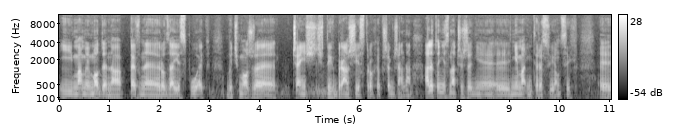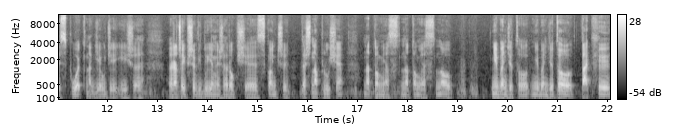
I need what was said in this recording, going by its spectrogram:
i mamy modę na pewne rodzaje spółek. Być może część tych branż jest trochę przegrzana, ale to nie znaczy, że nie, y, nie ma interesujących spółek na giełdzie i że raczej przewidujemy, że rok się skończy też na plusie, natomiast, natomiast no, nie, będzie to, nie będzie to tak, y,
